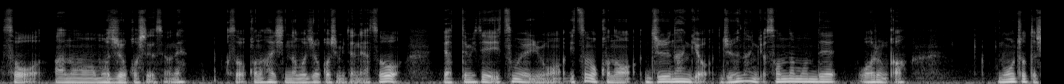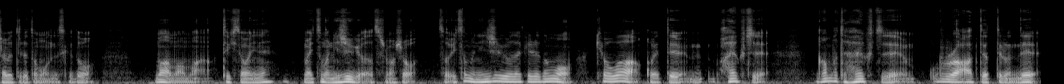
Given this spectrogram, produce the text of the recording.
そう、あの、文字起こしですよね。そう、この配信の文字起こしみたいなやつをやってみて、いつもよりも、いつもこの十何行、十何行、そんなもんで終わるんかもうちょっと喋ってると思うんですけど、まあまあまあ、適当にね、まあ、いつも20行だとしましょう。そう、いつも20行だけれども、今日はこうやって早口で頑張って早口で、オラーってやってるんで、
